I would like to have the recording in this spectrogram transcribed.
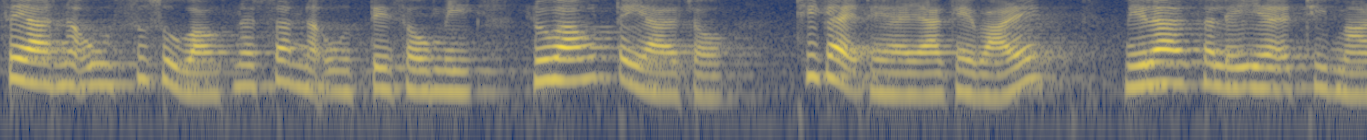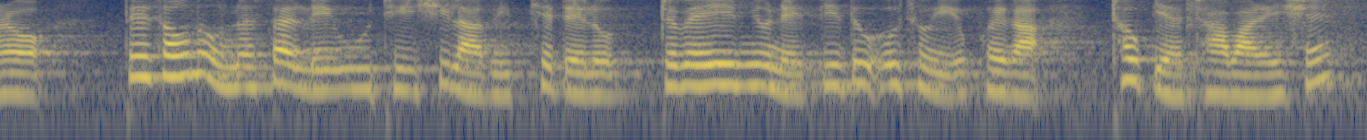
ဆရာ2ဦးစုစုပေါင်း22ဦးသေဆုံးပြီးလူပေါင်း100ကျော်ထိခိုက်ဒဏ်ရာရခဲ့ပါတယ်မေလ14ရက်အထိမှာတော့သေဆုံးသူ24ဦးအထိရှိလာပြီဖြစ်တယ်လို့တပည့်ရမြို့နယ်ပြည်သူ့အုပ်ချုပ်ရေးအဖွဲ့ကထုတ်ပြန်ထားပါတယ်ရှင်။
